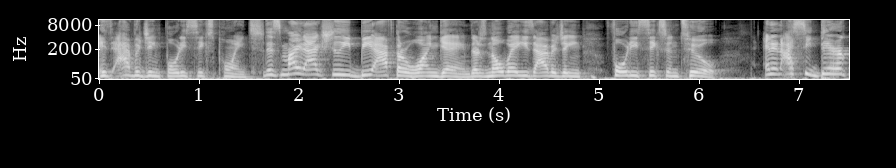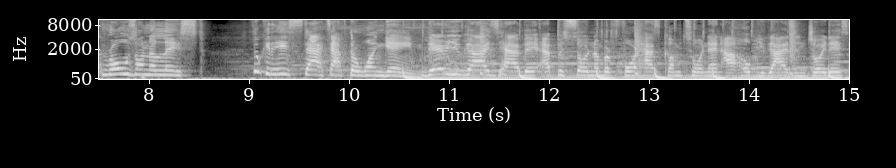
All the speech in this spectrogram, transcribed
is averaging 46 points. This might actually be after one game. There's no way he's averaging 46 and 2. And then I see Derrick Rose on the list. Look at his stats after one game. There you guys have it. Episode number four has come to an end. I hope you guys enjoy this.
